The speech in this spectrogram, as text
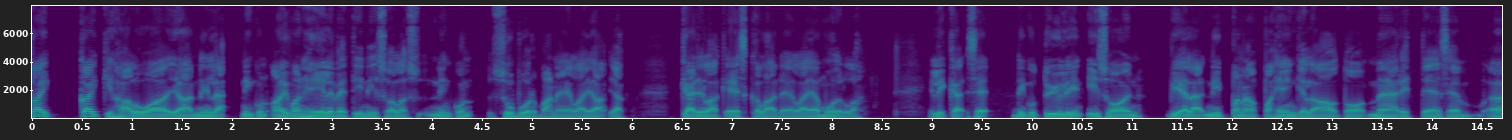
kaikki, kaikki haluaa ajaa niillä niin kuin aivan helvetin isoilla niin kuin suburbaneilla ja, ja Cadillac Escaladeilla ja muilla. Eli se niin kuin tyyliin isoin vielä nippanappa henkilöauto määritteeseen äh,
